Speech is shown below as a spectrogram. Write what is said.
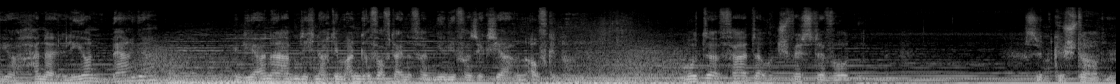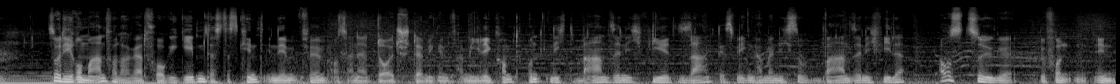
Johanna Leonberger. Indianer haben dich nach dem Angriff auf deine Familie vor sechs Jahren aufgenommen. Mutter, Vater und Schwester wurden sind gestorben. So, die Romanvorlage hat vorgegeben, dass das Kind in dem Film aus einer deutschstämmigen Familie kommt und nicht wahnsinnig viel sagt. Deswegen haben wir nicht so wahnsinnig viele Auszüge gefunden in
